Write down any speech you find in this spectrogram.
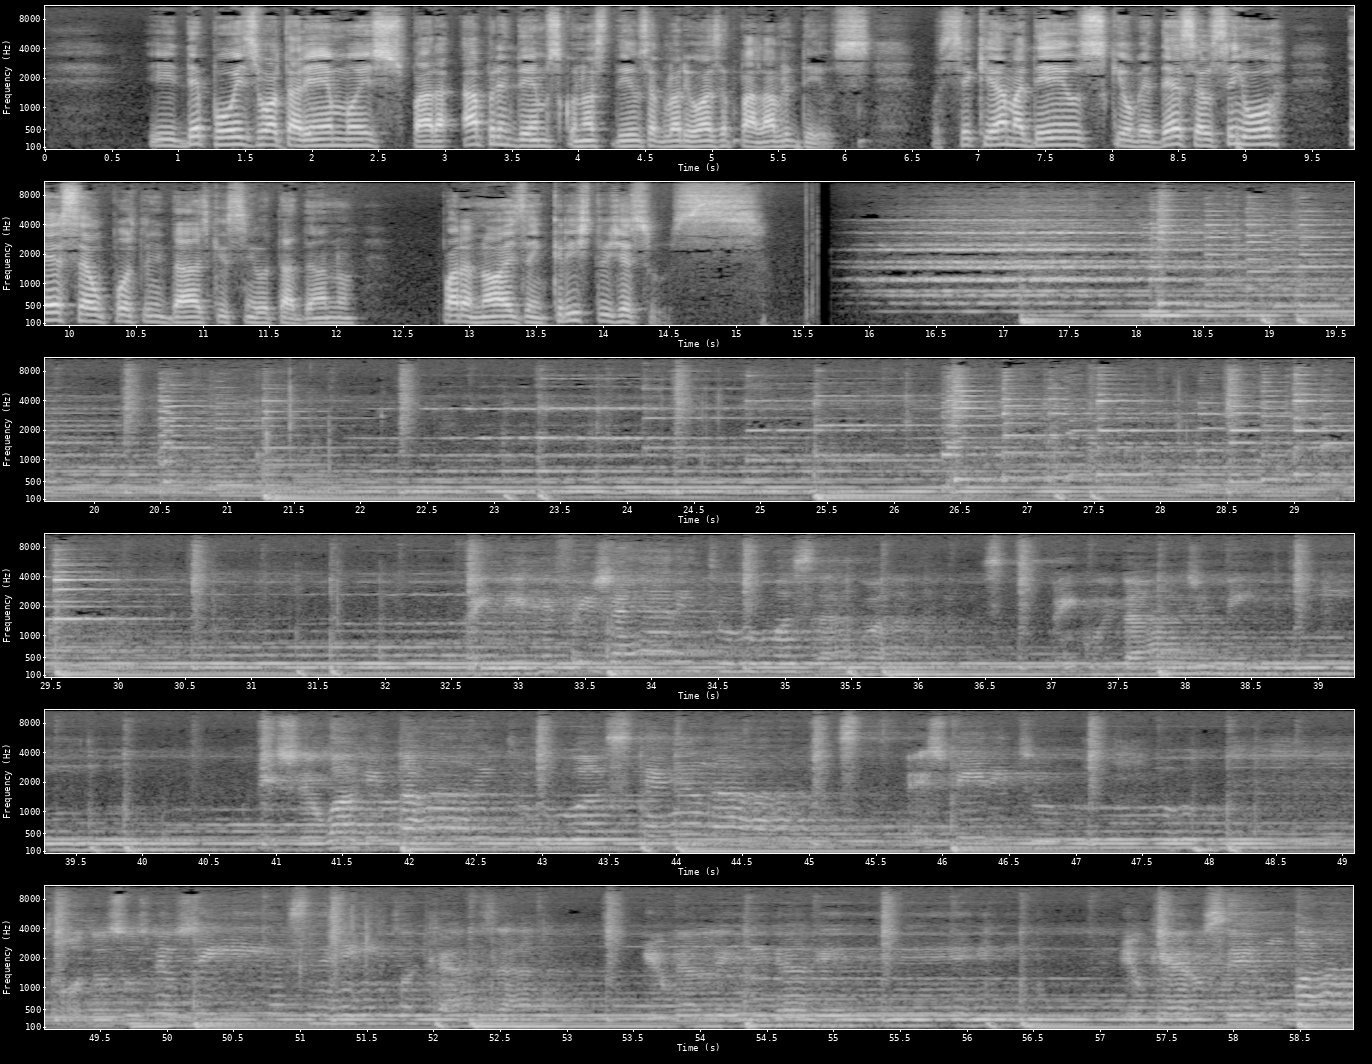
e depois voltaremos para aprendermos com nosso Deus a gloriosa palavra de Deus. Você que ama a Deus, que obedece ao Senhor, essa é a oportunidade que o Senhor está dando para nós em Cristo Jesus. seu lar.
